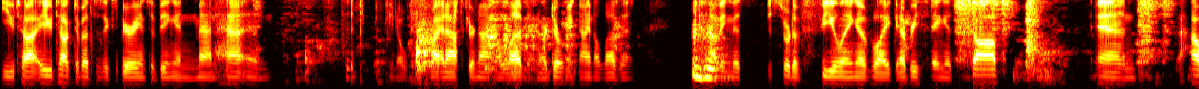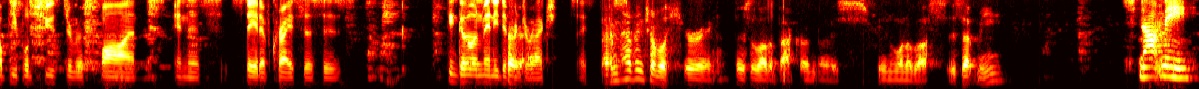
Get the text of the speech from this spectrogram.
You ta- you talked about this experience of being in Manhattan, you know, right after 9/11 or during 9/11, and Mhm. having this, this sort of feeling of like everything is stopped, and how people choose to respond in this state of crisis is can go in many different Sorry, I- directions. I I'm having trouble hearing. There's a lot of background noise in one of us. Is that me? It's not me.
